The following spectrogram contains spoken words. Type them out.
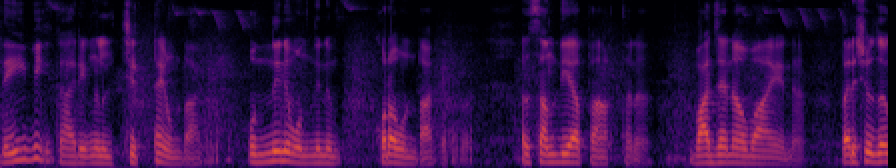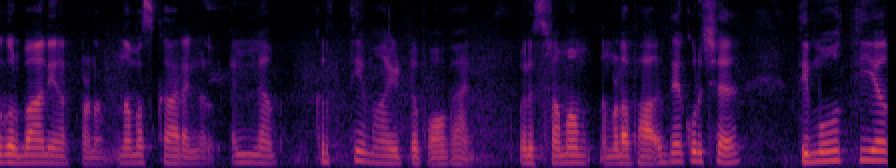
ദൈവിക കാര്യങ്ങളിൽ ചിട്ടയുണ്ടാകണം. ഒന്നിനും ഒന്നിനും കുറവുണ്ടാക്കരുത് അത് സന്ധ്യാപ്രാർത്ഥന വചന വായന പരിശുദ്ധ കുർബാന അർപ്പണം നമസ്കാരങ്ങൾ എല്ലാം കൃത്യമായിട്ട് പോകാൻ ഒരു ശ്രമം നമ്മുടെ ഭാഗത്തെക്കുറിച്ച് തിമോത്തിയർ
